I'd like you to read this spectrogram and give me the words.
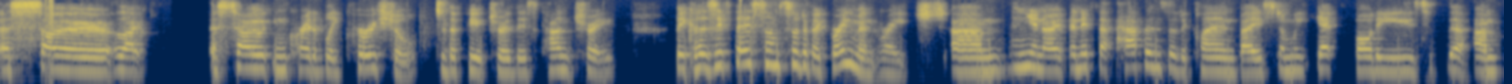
are so like are so incredibly crucial to the future of this country. Because if there's some sort of agreement reached, um, and, you know, and if that happens at a clan based and we get bodies that, um,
